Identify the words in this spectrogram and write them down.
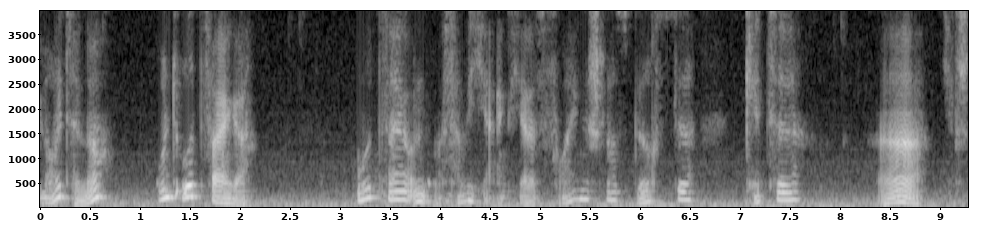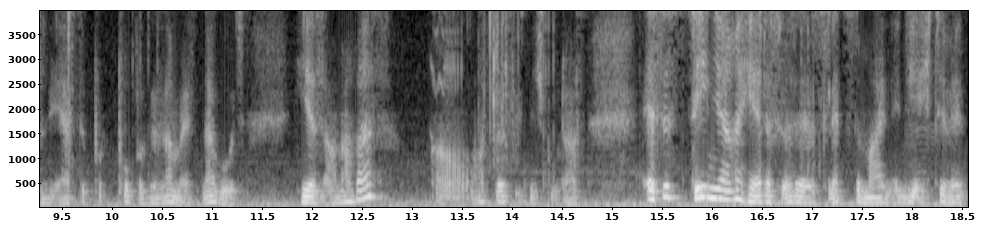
Leute, ne? Und Uhrzeiger. Uhrzeiger und was habe ich hier eigentlich? Ja, das Vorhängeschloss, Bürste, Kette. Ah, ich habe schon die erste Puppe gesammelt. Na gut. Hier ist auch noch was. Oh, das sieht nicht gut aus. Es ist zehn Jahre her, dass wir das letzte Mal in die echte Welt,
